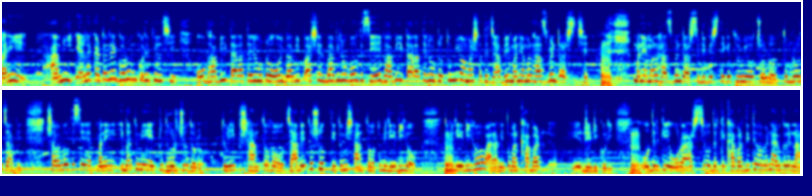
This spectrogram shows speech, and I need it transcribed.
মানে আমি এলাকাটারে গরম করে ফেলছি। ও ভাবি তাড়াতাড়ি উঠো ওই ভাবি পাশের ভাবিরও বলতেছি এই ভাবি তাড়াতাড়ি উঠো তুমিও আমার সাথে যাবে? মানে আমার হাজবেন্ড আসছে। মানে আমার হাজবেন্ড আসছে বিদেশ থেকে তুমিও চলো তোমরাও যাবে। সবাই বলতেছে মানে এবার তুমি একটু ধৈর্য ধরো তুমি একটু শান্ত হও যাবে তো সত্যি তুমি শান্ত হও তুমি রেডি হও তুমি রেডি হও আর আমি তোমার খাবার রেডি করি। ওদেরকে ওরা আসছে ওদেরকে খাবার দিতে হবে না আমি না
